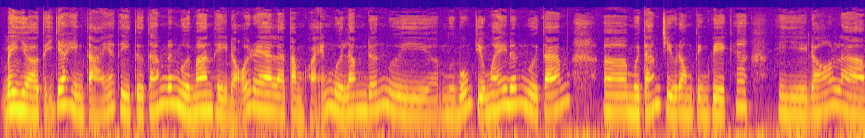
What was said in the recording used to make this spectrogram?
bây giờ tỷ giá hiện tại á, thì từ 8 đến 10 man thì đổi ra là tầm khoảng 15 đến 10 14 triệu mấy đến 18 uh, 18 triệu đồng tiền Việt ha. Thì đó là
